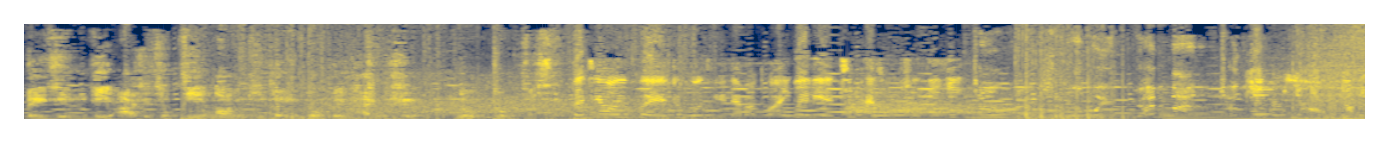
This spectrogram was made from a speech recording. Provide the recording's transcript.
北京第二十九届奥林匹克运动会开幕式隆重举行。本届奥运会，中国体育代表团位列金牌总数第一。冬奥会圆满成功天宫一号标飞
